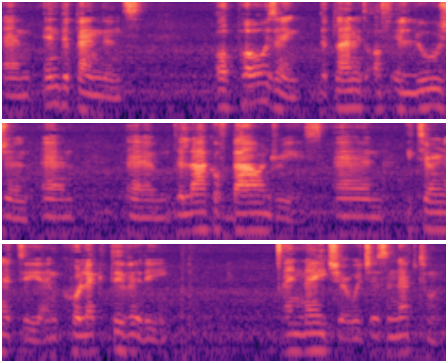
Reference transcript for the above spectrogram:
and independence opposing the planet of illusion and um, the lack of boundaries and eternity and collectivity and nature which is Neptune.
